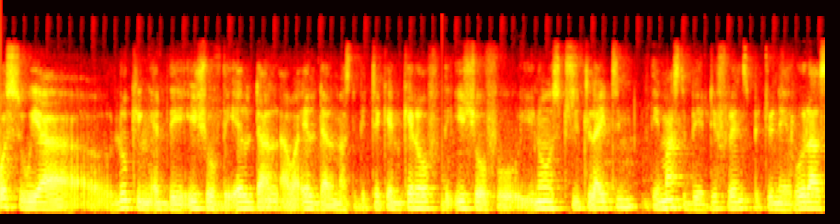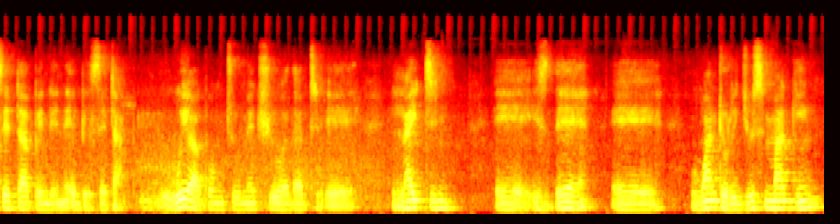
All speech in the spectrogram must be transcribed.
Course, we are looking at the issue of the LDAL. Our LDAL must be taken care of. The issue of, you know, street lighting. There must be a difference between a rural setup and an urban setup. We are going to make sure that uh, lighting uh, is there. Uh, we want to reduce mugging.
